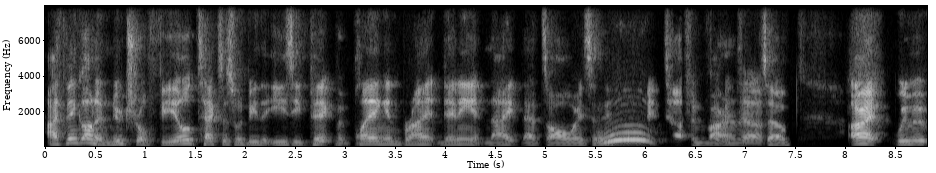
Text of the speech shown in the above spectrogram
I think on a neutral field, Texas would be the easy pick, but playing in Bryant Denny at night, that's always a, a tough environment. Tough. So all right, we move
